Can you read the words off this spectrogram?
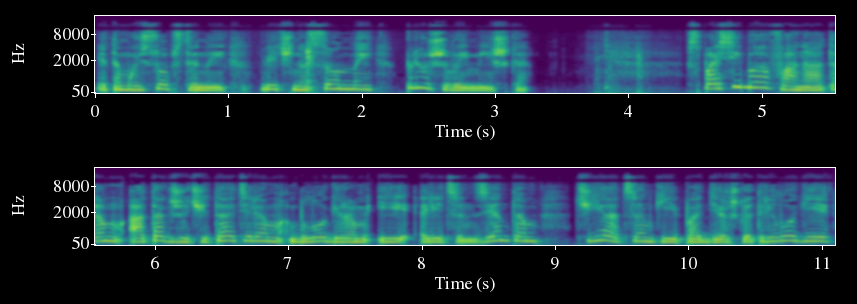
Это мой собственный, вечно сонный, плюшевый мишка. Спасибо фанатам, а также читателям, блогерам и рецензентам, чьи оценки и поддержка трилогии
